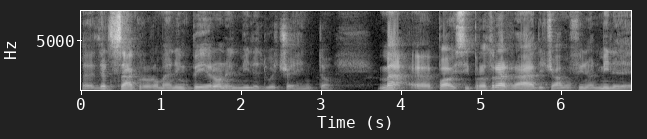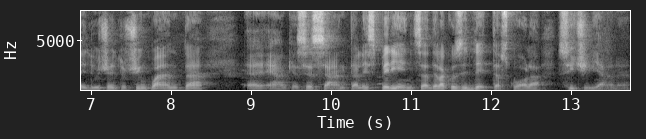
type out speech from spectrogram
eh, del Sacro Romano Impero nel 1200, ma eh, poi si protrarrà diciamo, fino al 1250 eh, e anche 60 l'esperienza della cosiddetta scuola siciliana.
